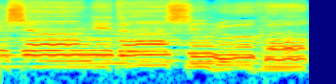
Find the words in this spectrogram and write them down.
紧想你的心如何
